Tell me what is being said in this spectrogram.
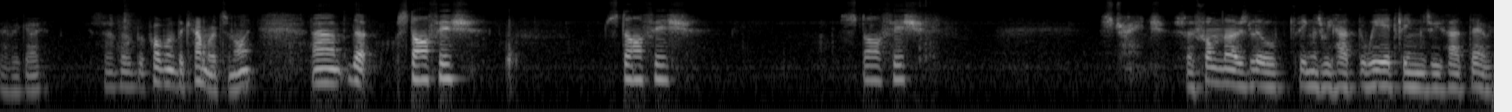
There we go. So the problem with the camera tonight. Um, look, starfish, starfish, starfish. Strange. So from those little things we had, the weird things we've had there,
